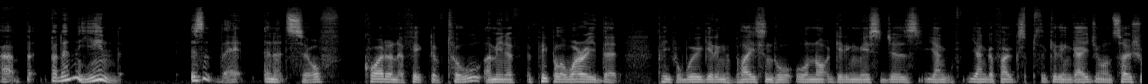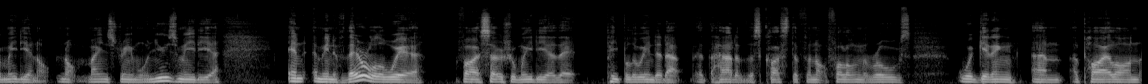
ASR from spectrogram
Uh, but, but in the end, isn't that in itself quite an effective tool? I mean, if, if people are worried that people were getting complacent or, or not getting messages, young younger folks particularly engaging on social media, not not mainstream or news media, and I mean, if they're all aware via social media that people who ended up at the heart of this cluster for not following the rules were getting um, a pile on,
